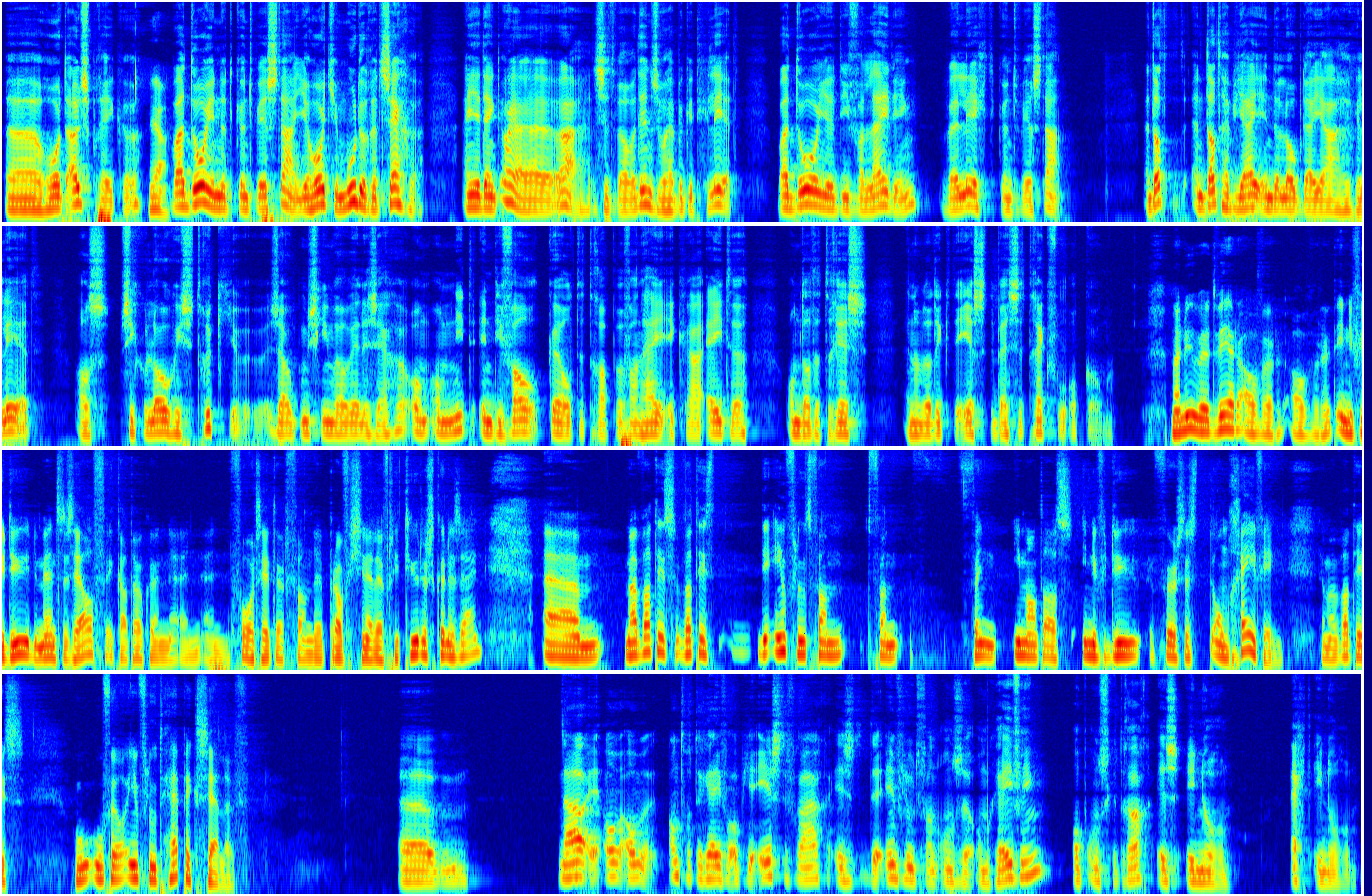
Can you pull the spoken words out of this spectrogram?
eh, hoort uitspreken, ja. waardoor je het kunt weerstaan. Je hoort je moeder het zeggen en je denkt, oh ja, ja, ja, er zit wel wat in, zo heb ik het geleerd. Waardoor je die verleiding wellicht kunt weerstaan. En dat, en dat heb jij in de loop der jaren geleerd. Als psychologisch trucje zou ik misschien wel willen zeggen. Om, om niet in die valkuil te trappen van hey, ik ga eten omdat het er is. En omdat ik de eerste de beste trek voel opkomen. Maar nu we het weer over, over het individu, de mensen zelf. Ik had ook een, een, een voorzitter van de professionele frituurders kunnen zijn. Ehm, maar wat is, wat is de invloed van, van, van iemand als individu versus de omgeving? Zeg maar, wat is, hoe, hoeveel invloed heb ik zelf? Ehm, nou, om, om antwoord te geven op je eerste vraag, is de invloed van onze omgeving op ons gedrag is enorm. Echt enorm.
